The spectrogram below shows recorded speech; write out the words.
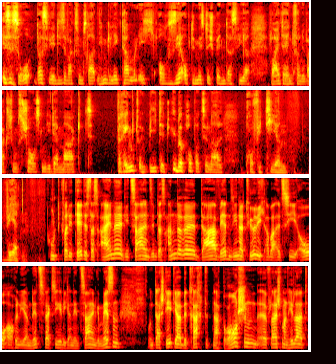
ist es so, dass wir diese Wachstumsraten hingelegt haben und ich auch sehr optimistisch bin, dass wir weiterhin von den Wachstumschancen, die der Markt bringt und bietet, überproportional profitieren werden. Gut, Qualität ist das eine, die Zahlen sind das andere. Da werden Sie natürlich aber als CEO auch in Ihrem Netzwerk sicherlich an den Zahlen gemessen. Und da steht ja betrachtet nach Branchen äh, Fleischmann-Hillert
